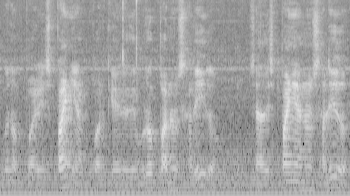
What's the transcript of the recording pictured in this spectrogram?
Bueno, por España, porque de Europa no he salido. O sea, de España no he salido.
